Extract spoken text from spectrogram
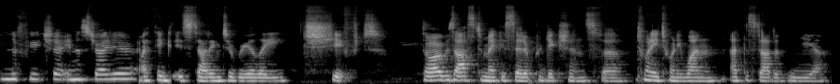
in the future in Australia, I think is starting to really shift. So I was asked to make a set of predictions for 2021 at the start of the year.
